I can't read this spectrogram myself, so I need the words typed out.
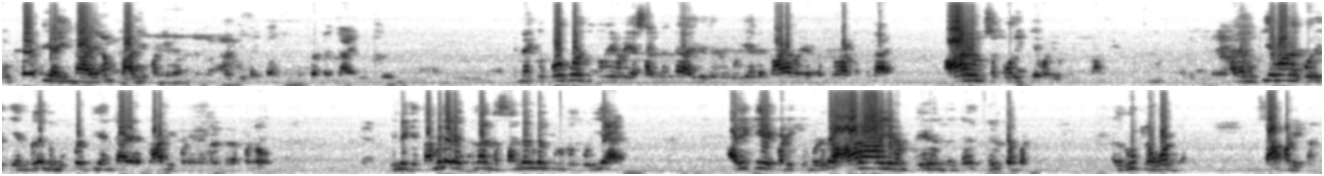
முப்பத்தி ஐந்தாயிரம் காலி பணியிடங்கள் முப்பத்தஞ்சாயிரம் இன்னைக்கு போக்குவரத்து துறையுடைய சங்கங்கள் அறிவித்திருக்கக்கூடிய இந்த காலவரையற்ற போராட்டத்துல ஆறு அம்ச கோரிக்கையை வலியுறுத்திருக்காங்க அதுல முக்கியமான கோரிக்கை என்பது இந்த முப்பத்தி அஞ்சாயிரம் காலி பணியிடங்கள் நிரப்பணும். இன்னைக்கு தமிழகத்துல அந்த சங்கங்கள் கொடுக்கக்கூடிய அறிக்கையை படிக்கும் பொழுது ஆறாயிரம் பேருந்துகள் நிறுத்தப்பட்டது அது ரூட்ல ஓடல ஸ்டாப் பண்ணிட்டாங்க.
